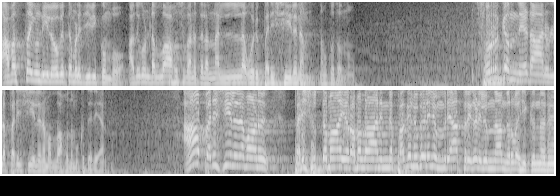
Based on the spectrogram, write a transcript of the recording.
അവസ്ഥയുണ്ട് ഈ ലോകത്ത് നമ്മൾ ജീവിക്കുമ്പോൾ അതുകൊണ്ട് അള്ളാഹു സുബാനത്തല നല്ല ഒരു പരിശീലനം നമുക്ക് തന്നു. സ്വർഗം നേടാനുള്ള പരിശീലനം അള്ളാഹു നമുക്ക് തരികയാണ്. ആ പരിശീലനമാണ് പരിശുദ്ധമായ റമദാനിന്റെ പകലുകളിലും രാത്രികളിലും നാം നിർവഹിക്കുന്നത്.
